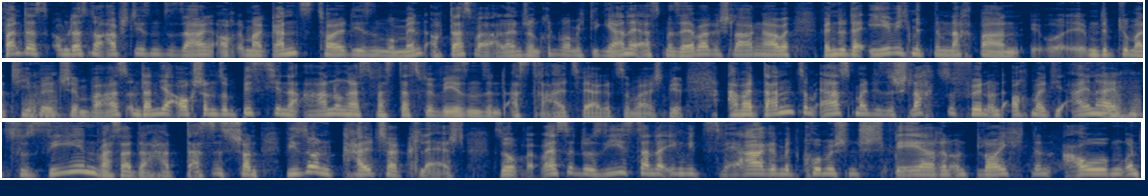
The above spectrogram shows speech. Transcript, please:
fand das, um das noch abschließend zu sagen, auch immer ganz toll, diesen Moment. Auch das war allein schon ein Grund, warum ich die gerne erstmal selber geschlagen habe. Wenn du da ewig mit einem Nachbarn im Diplomatiebildschirm mhm. warst und dann ja auch schon so ein bisschen eine Ahnung hast, was das für Wesen sind, Astralzwerge zum Beispiel. Aber dann zum ersten Mal diese Schlacht zu führen und auch mal die Einheiten mhm. zu sehen, was er da hat, das ist schon wie so ein Culture Clash. So, weißt du, du siehst dann da irgendwie Zwerge mit komischen Speeren und leuchtenden Augen und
